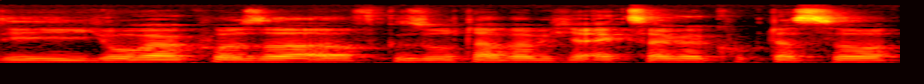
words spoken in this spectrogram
die Yogakurse aufgesucht habe, habe ich ja extra geguckt, dass so,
